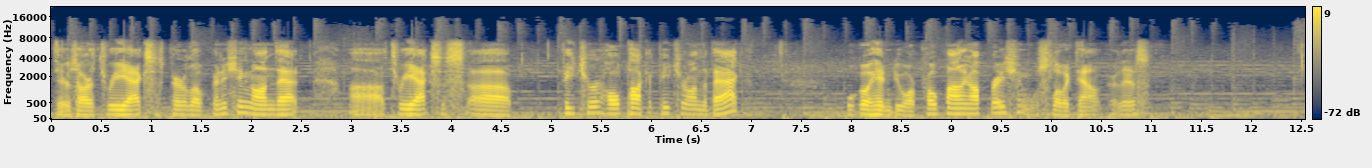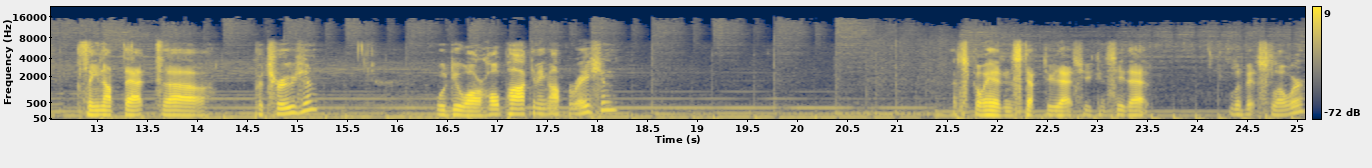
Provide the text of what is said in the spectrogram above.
There's our three axis parallel finishing on that uh, three axis uh, feature, hole pocket feature on the back. We'll go ahead and do our profiling operation. We'll slow it down for this. Clean up that uh, protrusion. We'll do our hole pocketing operation. Let's go ahead and step through that so you can see that a little bit slower.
